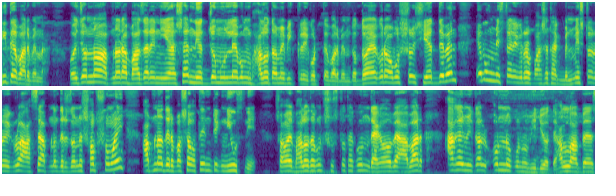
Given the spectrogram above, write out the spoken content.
নিতে পারবে না, ওই জন্য আপনারা বাজারে নিয়ে আসে ন্যায্য মূল্যে এবং ভালো দামে বিক্রয় করতে পারবেন। তো দয়া করে অবশ্যই শেয়ার দেবেন এবং মিস্টার এগুলোর পাশে থাকবেন। মিস্টার এগুলো আছে আপনাদের জন্য সব সময় আপনাদের পাশে অথেন্টিক নিউজ নিয়ে। সবাই ভালো থাকুন, সুস্থ থাকুন। দেখা হবে আবার আগামীকাল অন্য কোনো ভিডিওতে। আল্লাহ হাফেজ।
